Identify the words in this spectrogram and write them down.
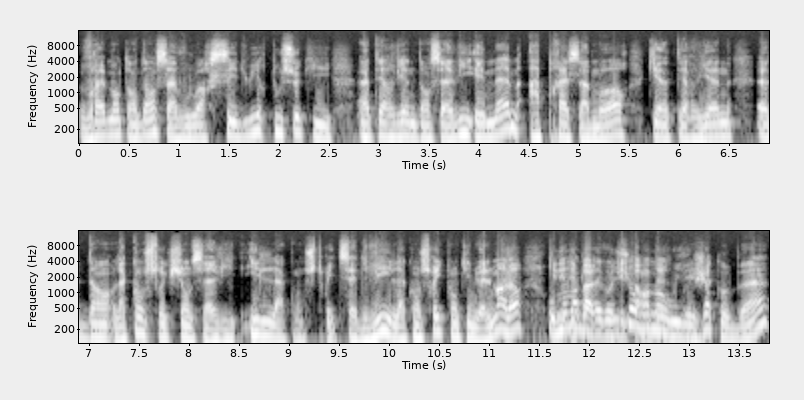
vraiment tendance à vouloir séduire tous ceux qui interviennent dans sa vie, et même après sa mort, qui interviennent euh, dans la construction de sa vie. Il l'a construite, cette vie, il l'a construite continuellement. Alors, au moment de la Révolution, au moment où il est jacobin,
